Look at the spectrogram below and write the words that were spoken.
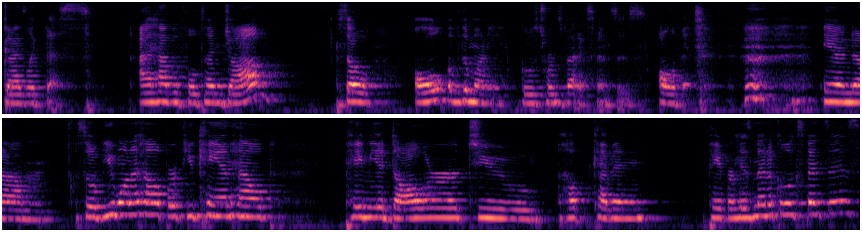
guys like this. I have a full time job, so all of the money goes towards vet expenses, all of it. and um, so if you want to help or if you can help, pay me a dollar to help Kevin pay for his medical expenses.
